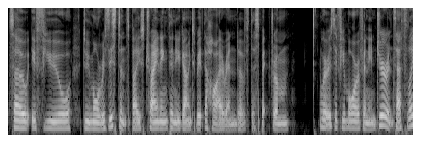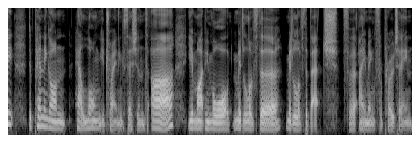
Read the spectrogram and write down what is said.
So, if you do more resistance based training, then you're going to be at the higher end of the spectrum Whereas if you're more of an endurance athlete, depending on how long your training sessions are, you might be more middle of the middle of the batch for aiming for protein.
